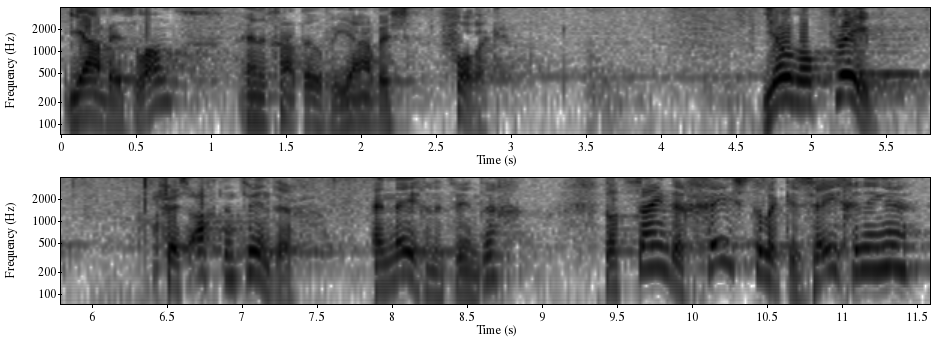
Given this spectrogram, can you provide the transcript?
Jabes land en het gaat over Jabes volk. Joël 2, vers 28 en 29. Dat zijn de geestelijke zegeningen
